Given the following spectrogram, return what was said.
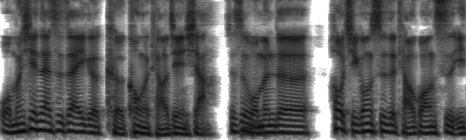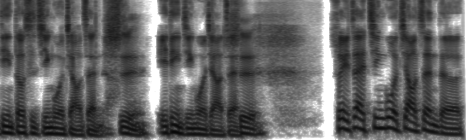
我们现在是在一个可控的条件下，就是我们的后期公司的调光师一定都是经过校正的，是，一定经过校正，是。所以在经过校正的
